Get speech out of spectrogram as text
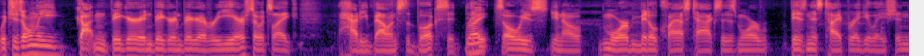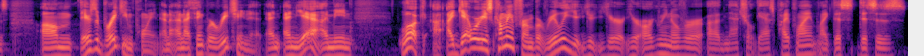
which has only gotten bigger and bigger and bigger every year. So it's like, how do you balance the books? It, Right. It's always you know more middle class taxes, more business type regulations. Um, there's a breaking point, and and I think we're reaching it. And and yeah, I mean. Look, I, I get where he's coming from, but really, you- you- you're you're arguing over a natural gas pipeline. Like this, this is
